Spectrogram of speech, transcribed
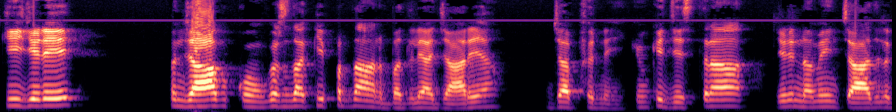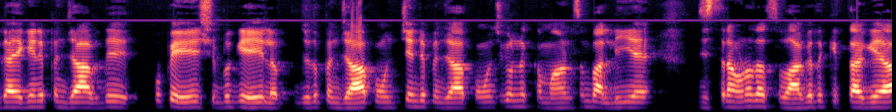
ਕਿ ਜਿਹੜੇ ਪੰਜਾਬ ਕਾਂਗਰਸ ਦਾ ਕੀ ਪ੍ਰਧਾਨ ਬਦਲਿਆ ਜਾ ਰਿਹਾ ਜਾਂ ਫਿਰ ਨਹੀਂ। ਕਿਉਂਕਿ ਜਿਸ ਤਰ੍ਹਾਂ ਜਿਹੜੇ ਨਵੇਂ ਇੰਚਾਰਜ ਲਗਾਏ ਗਏ ਨੇ ਪੰਜਾਬ ਦੇ ਭੁਪੇਸ਼ ਬਘੇਲ ਜਦੋਂ ਪੰਜਾਬ ਪਹੁੰਚੇ ਨੇ ਪੰਜਾਬ ਪਹੁੰਚ ਕੇ ਉਹਨਾਂ ਨੇ ਕਮਾਂਡ ਸੰਭਾਲੀ ਹੈ ਜਿਸ ਤਰ੍ਹਾਂ ਉਹਨਾਂ ਦਾ ਸਵਾਗਤ ਕੀਤਾ ਗਿਆ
